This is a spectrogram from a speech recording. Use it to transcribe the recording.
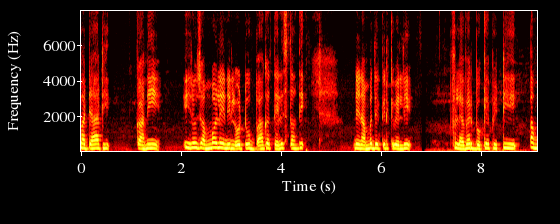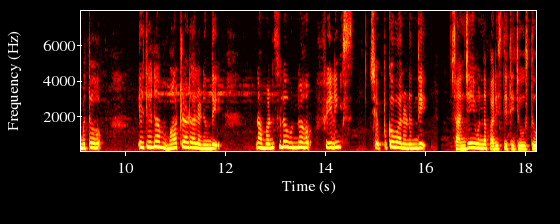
మా డాడీ. కానీ ఈరోజు అమ్మ లేని లోటు బాగా తెలుస్తోంది. నేను అమ్మ దగ్గరికి వెళ్ళి ఫ్లవర్ బొకే పెట్టి అమ్మతో ఏదైనా మాట్లాడాలని ఉంది నా మనసులో ఉన్న ఫీలింగ్స్ చెప్పుకోవాలని ఉంది సంజయ్ ఉన్న పరిస్థితి చూస్తూ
